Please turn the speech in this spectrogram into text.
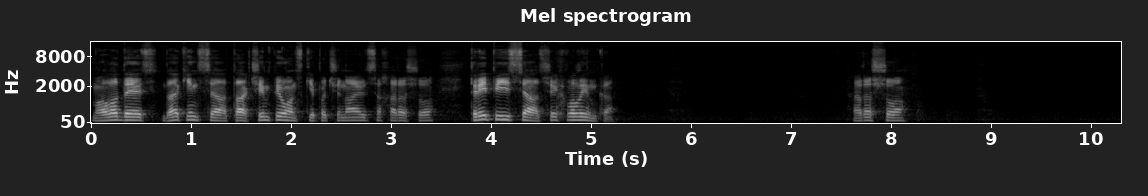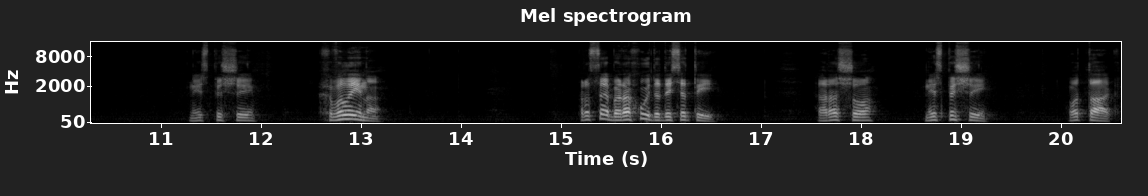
Молодець, до кінця. Так, чемпіонські починаються, хорошо. 3.50, ще хвилинка. Хорошо. Не спіши. Хвилина. Про себе рахуй до 10. Хорошо. Не спіши. Отак.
